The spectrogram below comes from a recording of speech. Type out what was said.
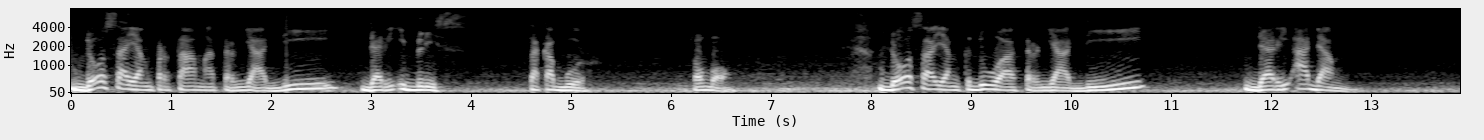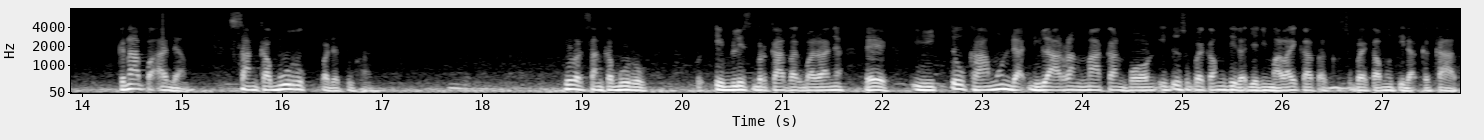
Dosa yang pertama terjadi dari iblis, takabur, sombong. Dosa yang kedua terjadi dari Adam. Kenapa Adam? Sangka buruk pada Tuhan. Dia bersangka buruk. Iblis berkata kepadanya, "Eh, itu kamu tidak dilarang makan pohon itu supaya kamu tidak jadi malaikat supaya kamu tidak kekal."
